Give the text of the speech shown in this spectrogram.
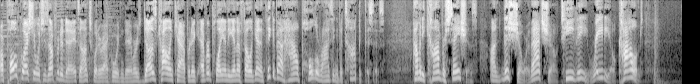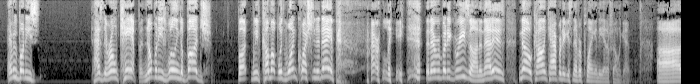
Our poll question, which is up for today, it's on Twitter at Gordon Damers. Does Colin Kaepernick ever play in the NFL again? And think about how polarizing of a topic this is. How many conversations on this show or that show, TV, radio, columns. Everybody's has their own camp and nobody's willing to budge. But we've come up with one question today, apparently, that everybody agrees on, and that is no, Colin Kaepernick is never playing in the NFL again. Uh,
